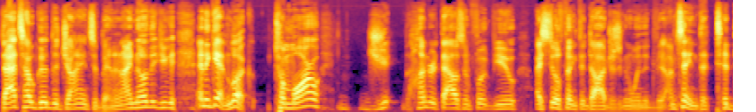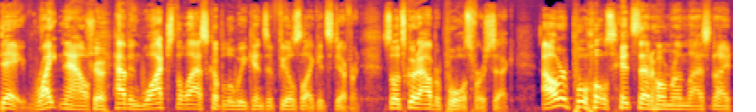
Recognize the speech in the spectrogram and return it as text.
That's how good the Giants have been. And I know that you. And again, look, tomorrow, 100,000 foot view, I still think the Dodgers are going to win the division. I'm saying that today, right now, Sure. having watched the last couple of weekends, it feels like it's different. So let's go to Albert Pujols for a sec. Albert Pujols hits that home run last night,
